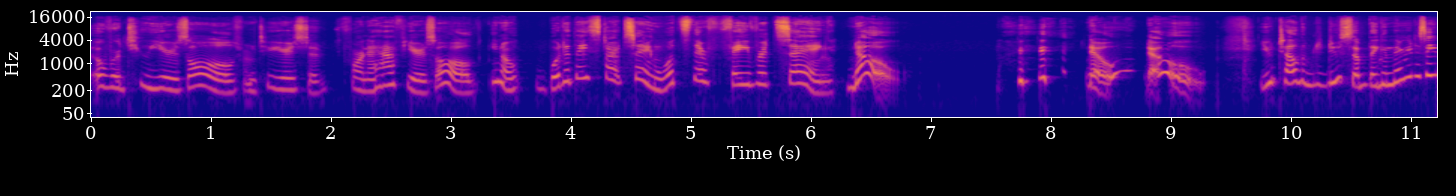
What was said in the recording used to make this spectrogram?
over two years old, from two years to four and a half years old, you know, what do they start saying? What's their favorite saying? No. no, no. You tell them to do something and they're going to say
